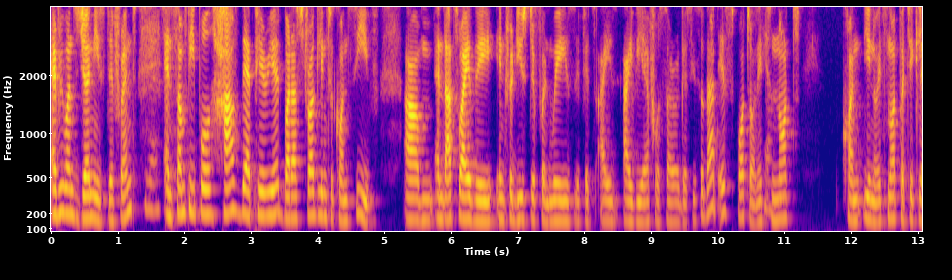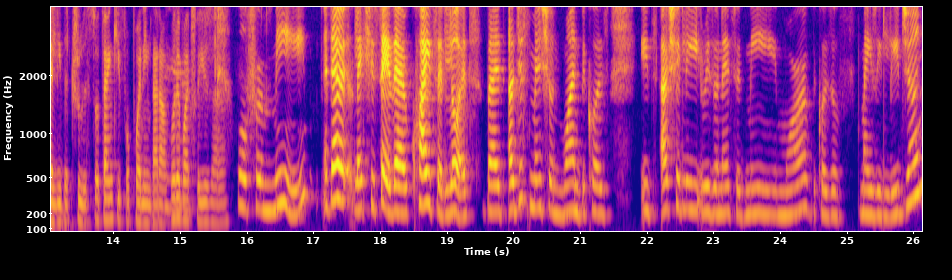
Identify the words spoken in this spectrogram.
everyone's journey is different. Yes. And some people have their period but are struggling to conceive. Um, and that's why they introduce different ways, if it's I- IVF or surrogacy. So that is spot on. It's not, con- you know, it's not particularly the truth. So thank you for pointing that out. What about for you, Zara? Well, for me, there, like she said, there are quite a lot, but I'll just mention one because it actually resonates with me more because of my religion.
